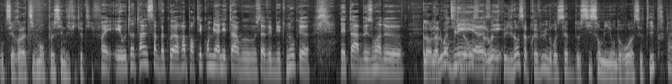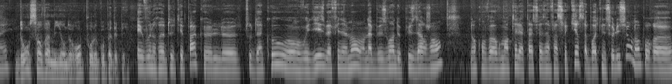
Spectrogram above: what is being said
donc c'est relativement peu significatif. Oui, et au total, ça va rapporter combien à l'État? Vous, vous savez mieux que nous que l'État a besoin de. Alors la loi, de combler, finances, euh, la loi de a prévu une recette de 600 millions d'euros à ce titre, Ouais. dont 120 millions d'euros pour le groupe ADP. Et vous ne redoutez pas que le, tout d'un coup, on vous dise, ben, finalement, on a besoin de plus d'argent, donc on va augmenter la taxe sur les infrastructures. Ça pourrait être une solution, non, pour euh,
